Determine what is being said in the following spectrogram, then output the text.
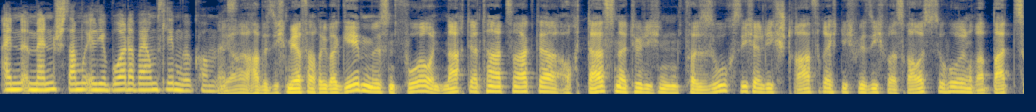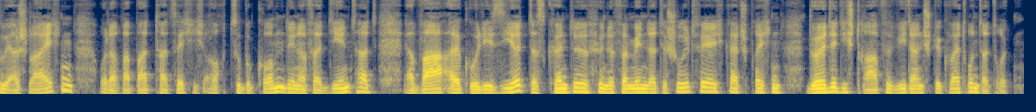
ein Mensch, Samuel Jeboa, dabei ums Leben gekommen ist. Ja, er habe sich mehrfach übergeben müssen vor und nach der Tat, sagt er. Auch das natürlich ein Versuch, sicherlich strafrechtlich für sich was rauszuholen, Rabatt zu erschleichen oder Rabatt tatsächlich auch zu bekommen, den er verdient hat. Er war alkoholisiert, das könnte für eine verminderte Schuldfähigkeit sprechen, würde die Strafe wieder ein Stück weit runterdrücken.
